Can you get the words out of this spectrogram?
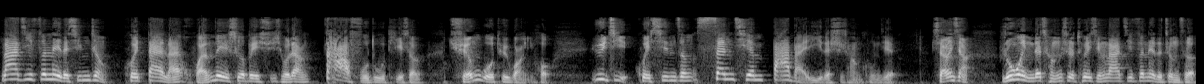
垃圾分类的新政会带来环卫设备需求量大幅度提升，全国推广以后，预计会新增三千八百亿的市场空间。想一想，如果你的城市推行垃圾分类的政策，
